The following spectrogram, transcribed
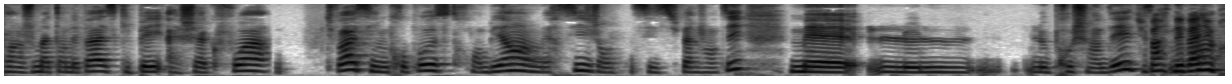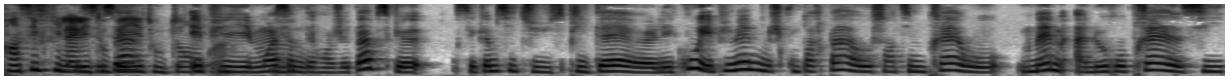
enfin, je m'attendais pas à ce qu'il paye à chaque fois. tu vois, s'il me propose, trop bien, merci, c'est super gentil. Mais le, le prochain date. Tu partais pas du principe qu'il allait tout payer tout le temps. Et puis, moi, ça mm. me dérangeait pas parce que c'est comme si tu splittais euh, les coûts. Et puis même, je compare pas au centime près ou même à l'euro près. Si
